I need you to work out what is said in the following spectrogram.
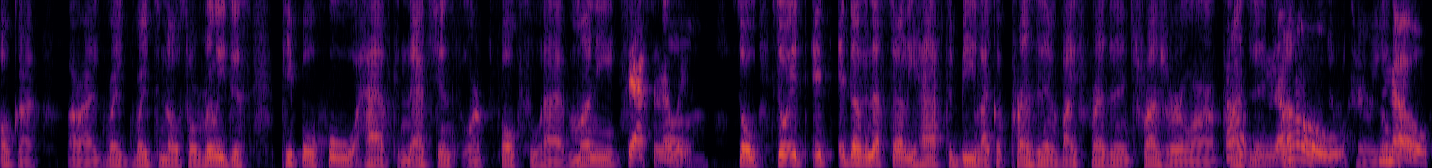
Okay all right, great, great to know. So really, just people who have connections or folks who have money. Definitely. Um, so, so it, it it doesn't necessarily have to be like a president, vice president, treasurer, or a oh, president. Oh, no, okay. no,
